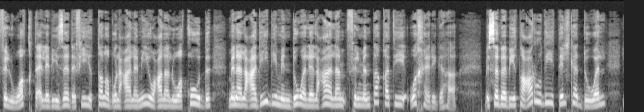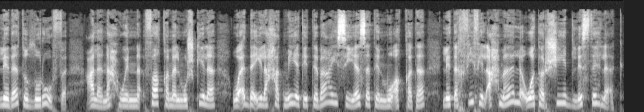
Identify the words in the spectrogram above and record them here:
في الوقت الذي زاد فيه الطلب العالمي على الوقود من العديد من دول العالم في المنطقة وخارجها بسبب تعرض تلك الدول لذات الظروف على نحو فاقم المشكلة وأدى إلى حتمية اتباع سياسة مؤقتة لتخفيف الأحمال وترشيد الاستهلاك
